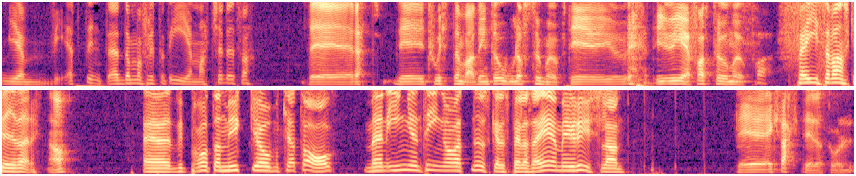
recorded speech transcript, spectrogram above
jag vet inte, de har flyttat EM-matcher dit va? Det är rätt. Det är twisten va? Det är inte Olofs tumme upp. Det är ju, det är ju Efas tumme upp va? Får jag gissa vad han skriver? Ja. Eh, vi pratar mycket om Qatar, men ingenting av att nu ska det spelas EM i Ryssland. Det är exakt det det står.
